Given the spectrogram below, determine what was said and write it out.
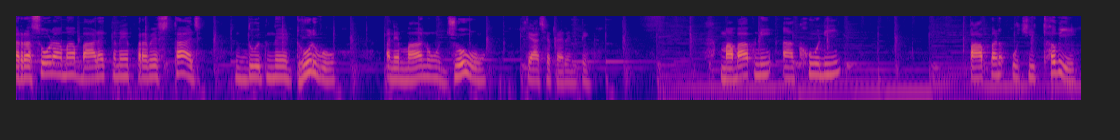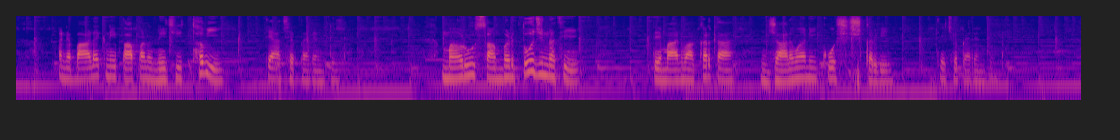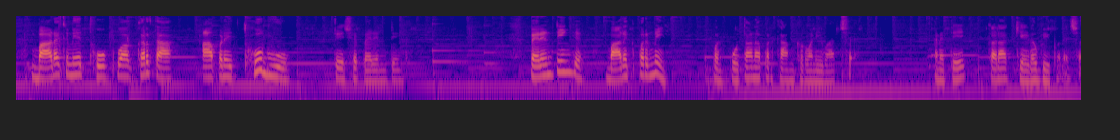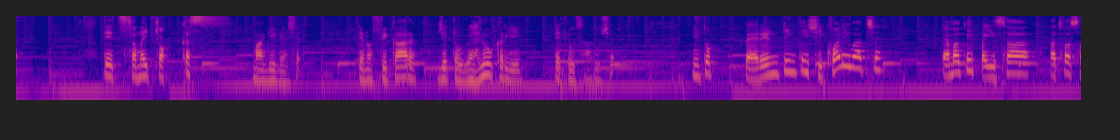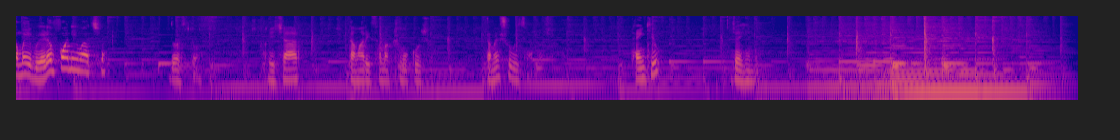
રસોડામાં બાળકને પ્રવેશતા જ દૂધને ઢોળવું અને માનું જોવું ત્યાં છે પેરેન્ટિંગ મા બાપની આંખોની પાપણ ઊંચી થવી અને બાળકની પાપણ નીચી થવી ત્યાં છે પેરેન્ટિંગ મારું સાંભળતો જ નથી તે માનવા કરતાં જાણવાની કોશિશ કરવી તે છે પેરેન્ટિંગ બાળકને થોપવા કરતાં આપણે થોભવું તે છે પેરેન્ટિંગ પેરેન્ટિંગ બાળક પર નહીં, પણ પોતાના પર કામ કરવાની વાત છે. અને તે કળા કેળવવી પડે છે. તે સમય ચોક્કસ માગી લે છે. તેનો સ્વીકાર જેટલો વહેલો કરીએ, તેટલું સારું છે. નહીં તો પેરેન્ટિંગ કંઈ શીખવાની વાત છે? એમાં કંઈ પૈસા અથવા સમય વેડફવાની વાત છે? દોસ્તો, વિચાર તમારી સમક્ષ મૂકું છું. તમે શું વિચારો છો? થેન્ક યુ જય હિન્દ.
